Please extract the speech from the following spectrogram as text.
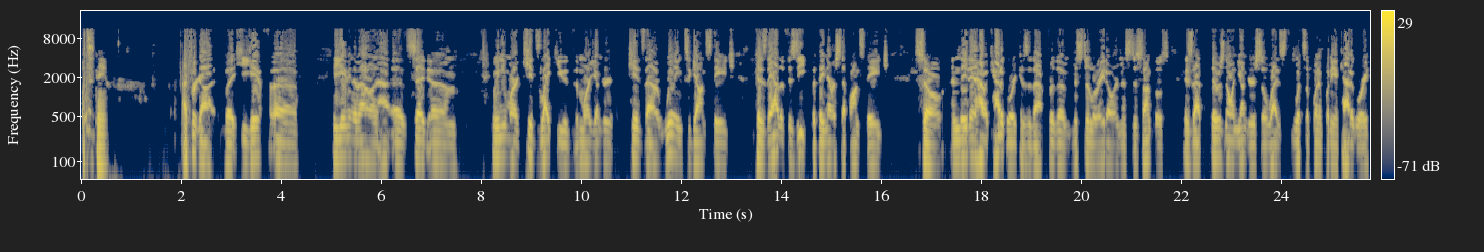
what's his name? I forgot, but he gave uh he gave me the medal and uh, said um we need more kids like you, the more younger kids that are willing to get on stage because they have the physique but they never step on stage. So and they didn't have a category because of that for the Mr. Laredo or Mr. Santos is that there was no one younger. So why is, what's the point of putting a category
